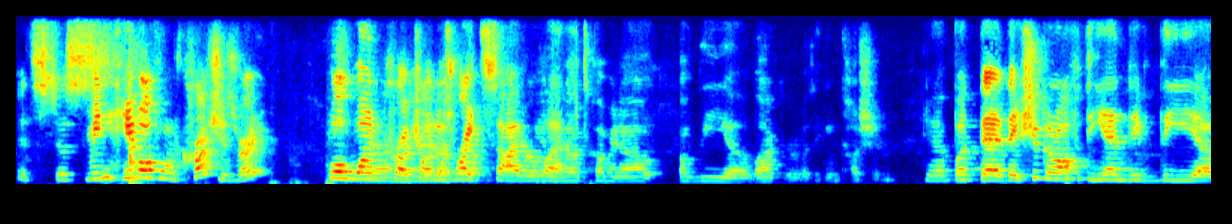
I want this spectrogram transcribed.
it's just. I mean, he came off on crutches, right? Well, one Yeah, crutch on his right co- side or left. coming out of the uh, locker room with a concussion. Yeah, but they, they shook it off at the end of the uh,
